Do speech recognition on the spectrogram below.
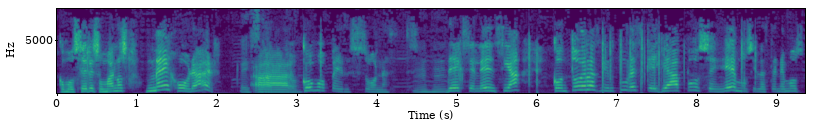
como seres humanos, mejorar ah, como personas de excelencia con todas las virtudes que ya poseemos y las tenemos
